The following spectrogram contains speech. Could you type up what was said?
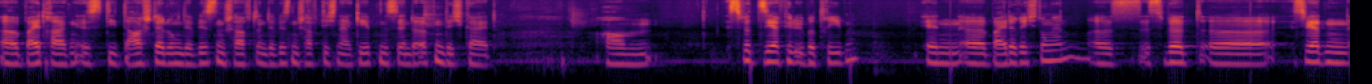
äh, beitragen, ist die Darstellung der Wissenschaft und der wissenschaftlichen Ergebnisse in der Öffentlichkeit. Ähm, es wird sehr viel übertrieben in äh, beide Richtungen. Es, es wird, äh, es werden,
